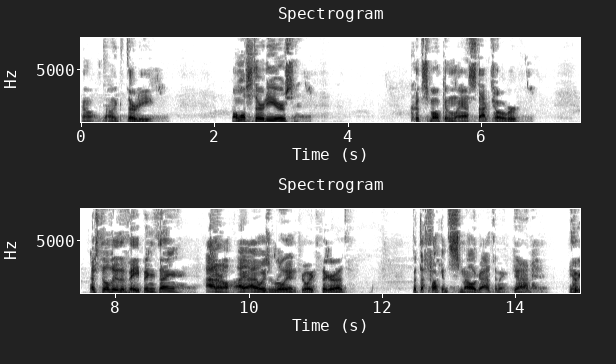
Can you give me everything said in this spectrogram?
You know, like thirty, almost thirty years. Quit smoking last October. I still do the vaping thing. I don't know. I, I always really enjoyed cigarettes, but the fucking smell got to me. God,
